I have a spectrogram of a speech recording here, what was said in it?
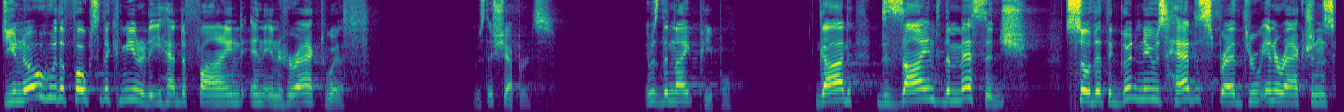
do you know who the folks of the community had to find and interact with? It was the shepherds, it was the night people. God designed the message so that the good news had to spread through interactions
